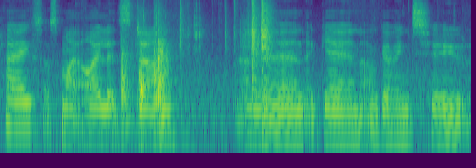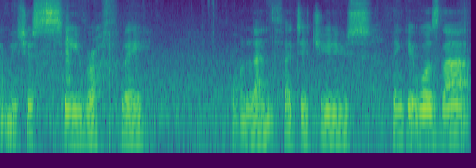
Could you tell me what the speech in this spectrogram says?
Okay so that's my eyelets done. And then again I'm going to let me just see roughly what length I did use. I think it was that.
